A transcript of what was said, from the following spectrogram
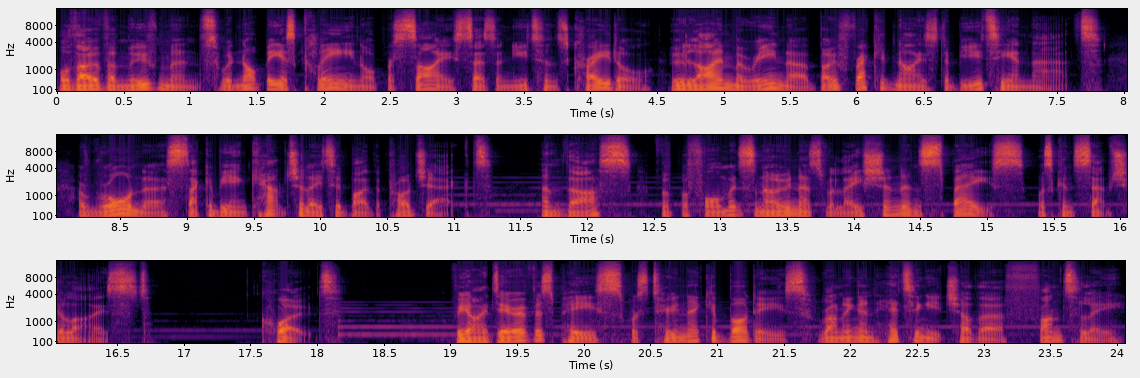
Although the movements would not be as clean or precise as a Newton's cradle, Ulay and Marina both recognized the beauty in that, a rawness that could be encapsulated by the project, and thus the performance known as Relation in Space was conceptualized. Quote, the idea of this piece was two naked bodies running and hitting each other frontally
